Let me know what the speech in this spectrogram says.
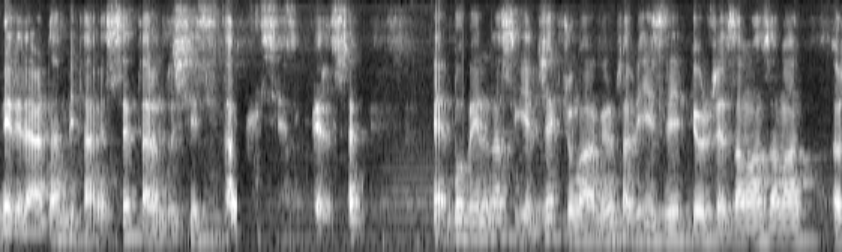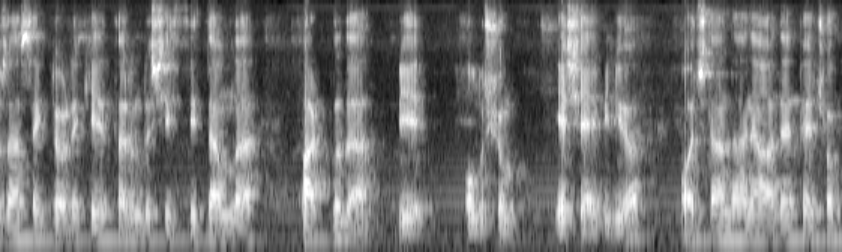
verilerden bir tanesi tarım dışı istihdam işsizlik verisi. E, bu veri nasıl gelecek? Cuma günü tabii izleyip göreceğiz. Zaman zaman özel sektördeki tarım dışı istihdamla farklı da bir oluşum yaşayabiliyor. O açıdan da hani ADP çok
